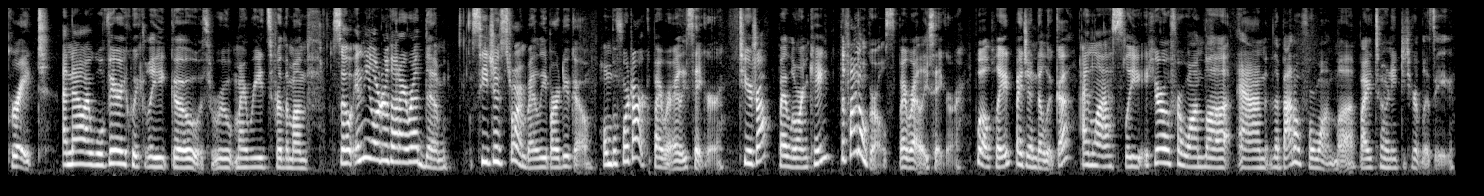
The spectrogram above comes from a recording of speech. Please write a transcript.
Great. And now I will very quickly go through my reads for the month. So in the order that I read them, Siege and Storm by Leigh Bardugo, Home Before Dark by Riley Sager, Teardrop by Lauren Kate, The Final Girls by Riley Sager, Well Played by Jen DeLuca, and lastly, A Hero for WondLa and The Battle for WondLa by Tony DiTerlizzi.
